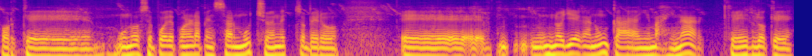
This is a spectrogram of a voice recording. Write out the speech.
porque uno se puede poner a pensar mucho en esto, pero eh, no llega nunca a imaginar qué es lo que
